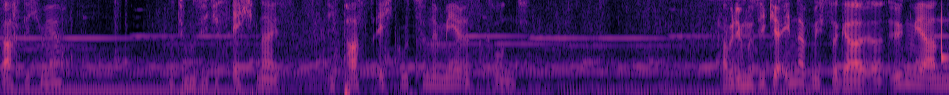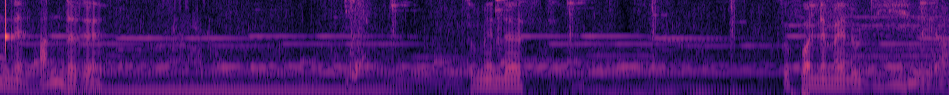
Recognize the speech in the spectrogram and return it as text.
Dachte ich mir. Und die Musik ist echt nice. Die passt echt gut zu einem Meeresgrund. Aber die Musik erinnert mich sogar irgendwie an eine andere. Zumindest so von der Melodie her.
